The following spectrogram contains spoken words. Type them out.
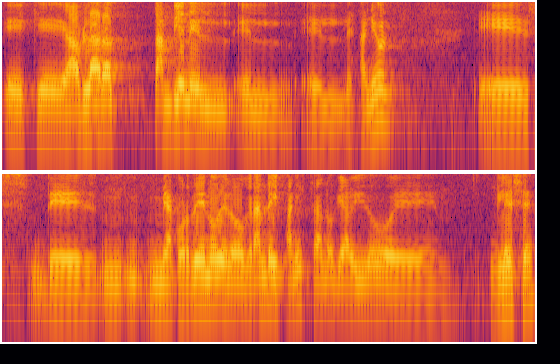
que hablara también el, el, español. me acordé ¿no? de los grandes hispanistas ¿no? que ha habido ingleses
